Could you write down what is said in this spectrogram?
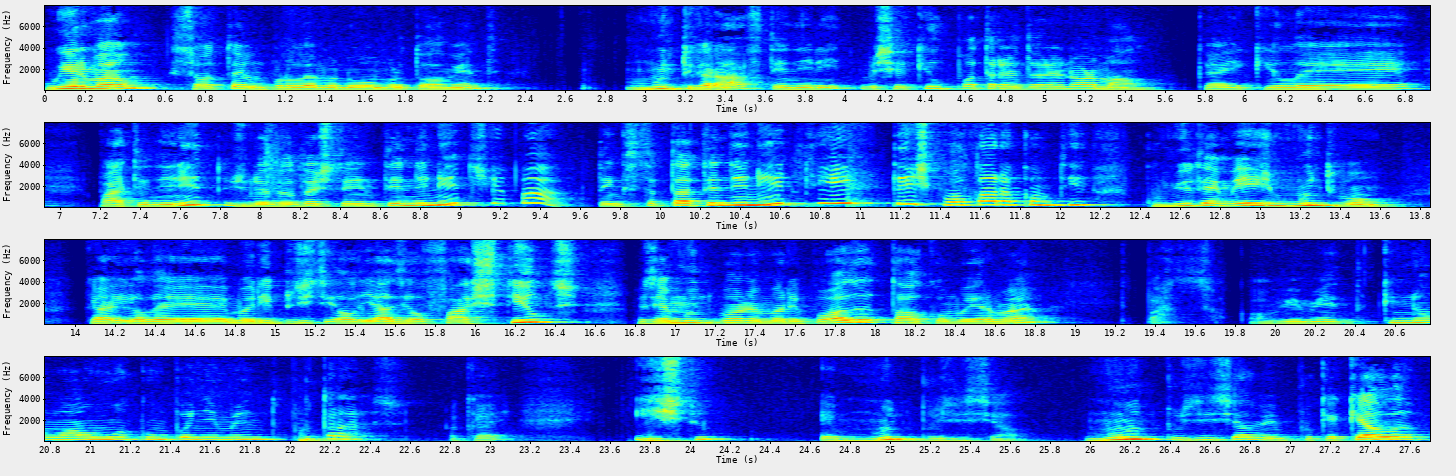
O irmão só tem um problema no ombro atualmente, muito grave, tendinite, mas aquilo para o treinador é normal. Okay? Aquilo é pá, tendinite, os nadadores têm tendinite, e, pá, tem que se tratar de tendinite e tens que voltar a competir. O miúdo é mesmo muito bom. Okay? Ele é mariposista, aliás, ele faz estilos, mas é muito bom na mariposa, tal como a irmã. Pá, só que, obviamente que não há um acompanhamento por trás. Okay? Isto é muito prejudicial. Muito prejudicial mesmo, porque aquela,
